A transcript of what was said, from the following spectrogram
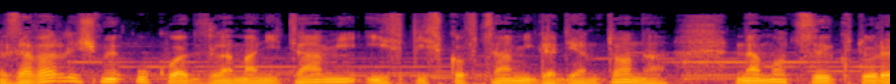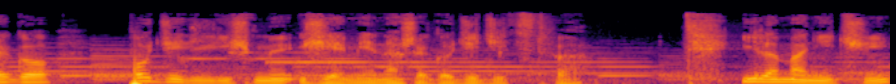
zawarliśmy układ z Lamanitami i spiskowcami Gadiantona, na mocy którego podzieliliśmy ziemię naszego dziedzictwa. I Lamanici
